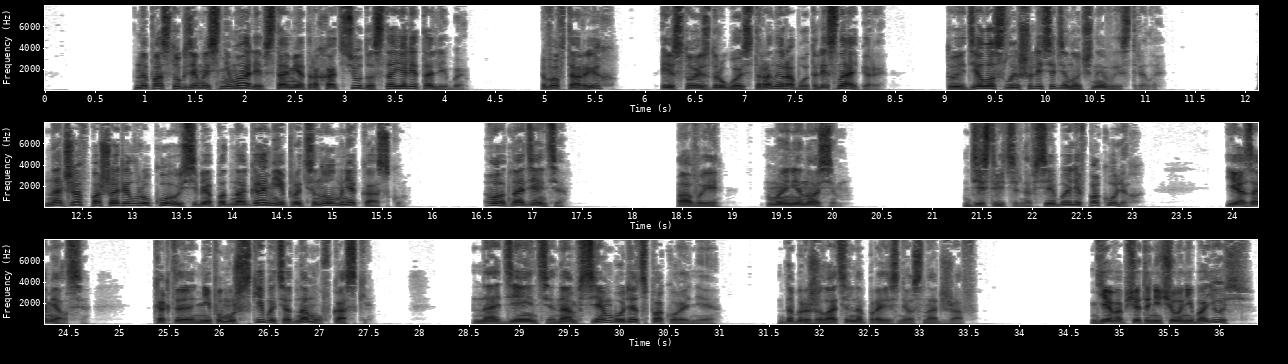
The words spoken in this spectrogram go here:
На посту, где мы снимали, в ста метрах отсюда стояли талибы. Во-вторых, и с той, и с другой стороны работали снайперы. То и дело слышались одиночные выстрелы. Наджав пошарил рукой у себя под ногами и протянул мне каску. «Вот, наденьте». «А вы?» «Мы не носим». Действительно, все были в покулях. Я замялся. Как-то не по-мужски быть одному в каске. «Наденьте, нам всем будет спокойнее», — доброжелательно произнес Наджав. «Я вообще-то ничего не боюсь.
